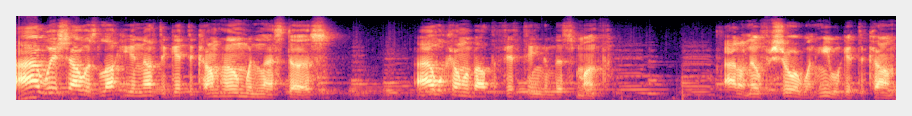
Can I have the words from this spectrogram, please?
I wish I was lucky enough to get to come home when Les does. I will come about the 15th of this month. I don't know for sure when he will get to come.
